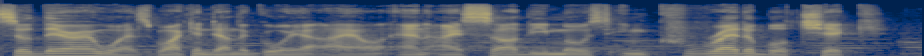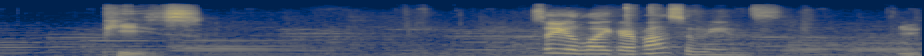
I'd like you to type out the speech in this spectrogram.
So there I was, walking down the Goya aisle, and I saw the most incredible chick peas. So you like garbanzo beans? You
